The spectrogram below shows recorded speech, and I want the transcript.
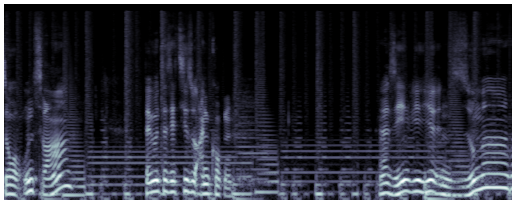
So, und zwar, wenn wir uns das jetzt hier so angucken, ja, sehen wir hier in Summe,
